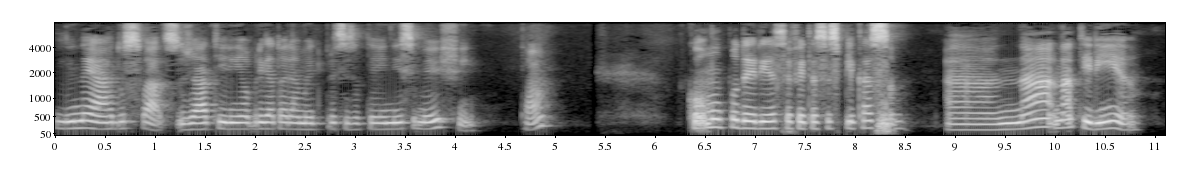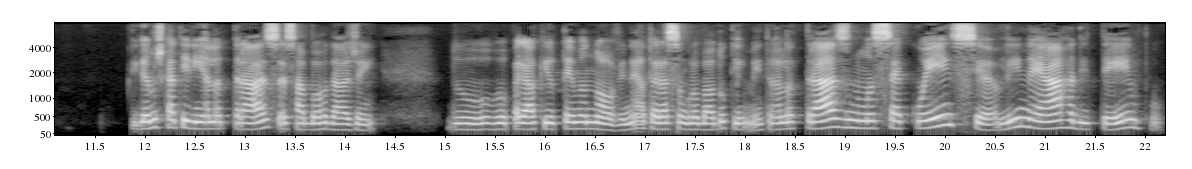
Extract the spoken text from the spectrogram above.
linear dos fatos. Já a tirinha obrigatoriamente precisa ter início, meio e fim, tá? Como poderia ser feita essa explicação? Ah, na, na tirinha, digamos que a tirinha ela traz essa abordagem do, vou pegar aqui o tema 9, né, alteração global do clima. Então ela traz numa sequência linear de tempo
